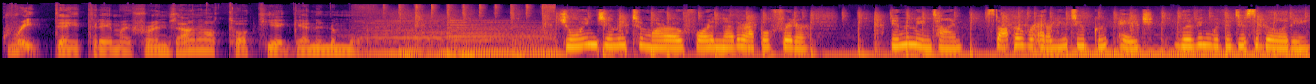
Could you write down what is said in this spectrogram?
great day today, my friends, and I'll talk to you again in the morning. Join Jimmy tomorrow for another apple fritter. In the meantime, stop over at our YouTube group page, Living with a Disability,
